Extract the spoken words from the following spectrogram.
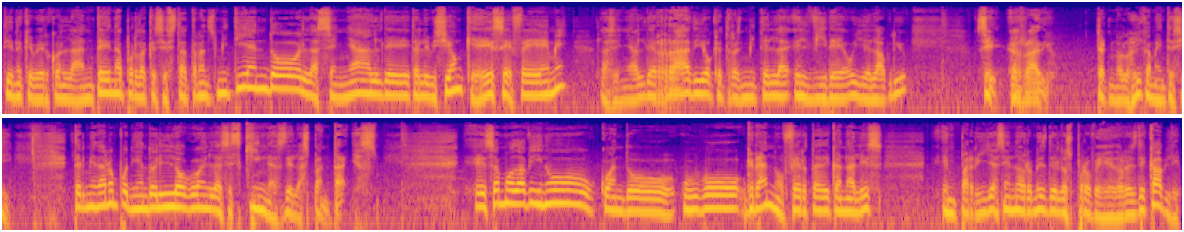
Tiene que ver con la antena por la que se está transmitiendo, la señal de televisión, que es FM, la señal de radio que transmite el video y el audio. Sí, es radio. Tecnológicamente sí. Terminaron poniendo el logo en las esquinas de las pantallas. Esa moda vino cuando hubo gran oferta de canales en parrillas enormes de los proveedores de cable.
